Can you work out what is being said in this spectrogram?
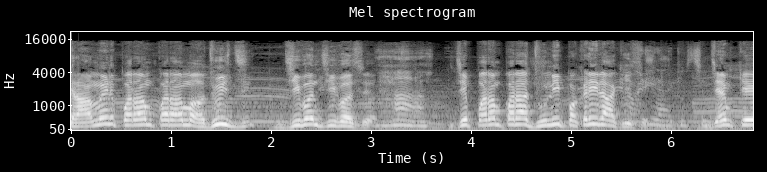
ગ્રામીણ પરંપરામાં હજુ જીવન જીવે છે જે પરંપરા જૂની પકડી રાખી છે. જેમ કે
